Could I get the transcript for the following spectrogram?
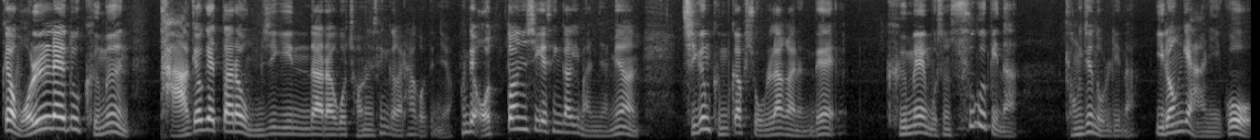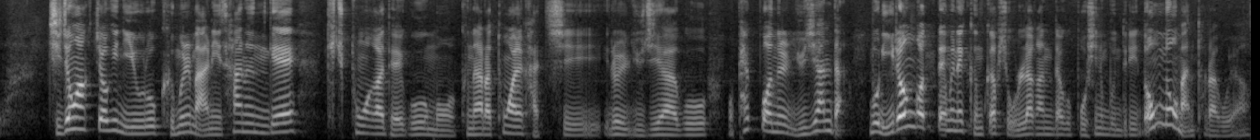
그러니까 원래도 금은 가격에 따라 움직인다라고 저는 생각을 하거든요. 근데 어떤 식의 생각이 맞냐면 지금 금값이 올라가는데 금의 무슨 수급이나 경제 논리나 이런 게 아니고 지정학적인 이유로 금을 많이 사는 게 기축 통화가 되고 뭐 그 나라 통화의 가치를 유지하고 뭐 패권을 유지한다. 뭐 이런 것 때문에 금값이 올라간다고 보시는 분들이 너무너무 많더라고요.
